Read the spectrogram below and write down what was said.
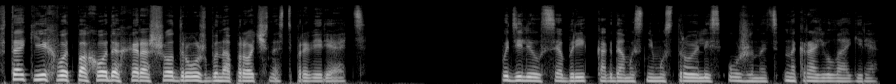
В таких вот походах хорошо дружбу на прочность проверять. Поделился Брик, когда мы с ним устроились ужинать на краю лагеря.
